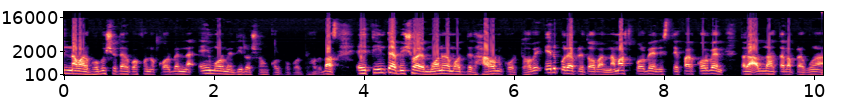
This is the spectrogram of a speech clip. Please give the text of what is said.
তিন নামার ভবিষ্যতে আর কখনো করবেন না। এই মর্মে দৃঢ় সংকল্প করতে হবে। বাস, এই তিনটা বিষয় মনের মধ্যে ধারণ করতে হবে। এরপরে আপনি তো আবার নামাজ পড়বেন ইস্তেফার করবেন, তাহলে আল্লাহ তালা আপনার গুণা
